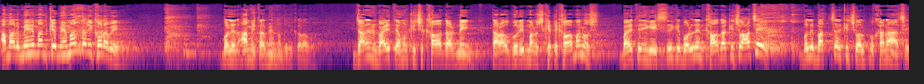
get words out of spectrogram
আমার মেহমানকে মেহমানদারি করাবে? বলেন আমি তার মেহমানদারি করাবো। জানেন, বাড়িতে এমন কিছু খাওয়া দাওয়ার নেই। তারাও গরিব মানুষ, খেটে খাওয়া মানুষ। বাড়িতে নিয়ে গিয়ে স্ত্রীকে বললেন খাওয়া দাওয়া কিছু আছে? বলে, বাচ্চার কিছু অল্প খানা আছে।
